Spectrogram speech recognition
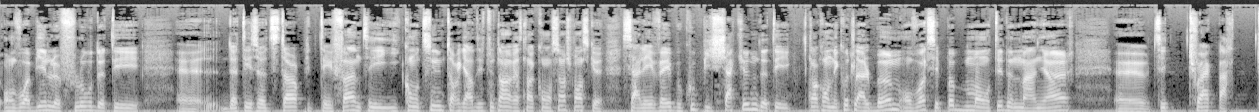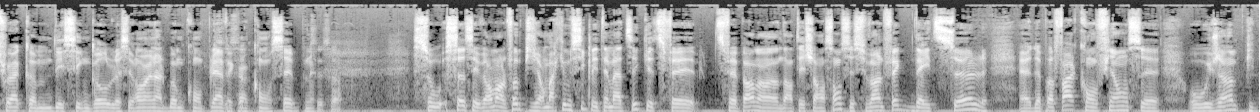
qu'on voit bien le flow de tes euh, de tes auditeurs puis de tes fans. T'sais, ils continuent de te regarder tout le temps en restant conscient. Je pense que ça l'éveille beaucoup. Puis chacune de tes quand on écoute l'album, on voit que c'est pas monté d'une manière euh, tu sais, track par track comme des singles. là. C'est vraiment un album complet avec un concept. là. C'est ça. So, ça, c'est vraiment le fun. Puis j'ai remarqué aussi que les thématiques que tu fais, tu fais peur dans, dans tes chansons, c'est souvent le fait d'être seul, euh, de pas faire confiance euh, aux gens, puis de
